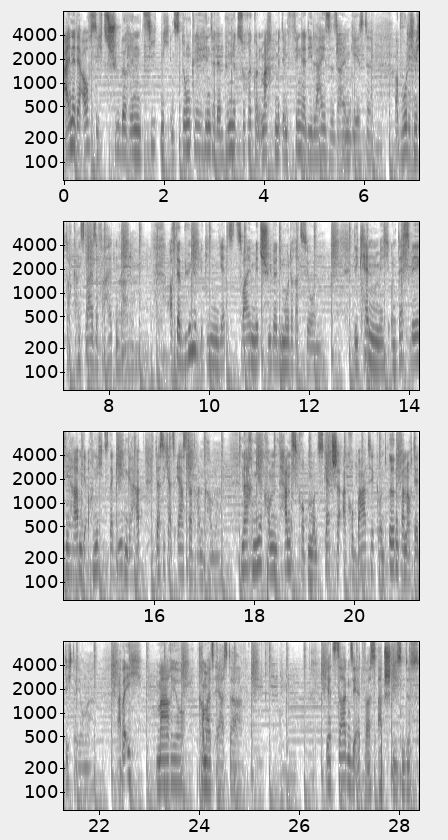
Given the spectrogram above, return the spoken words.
Eine der Aufsichtsschülerinnen zieht mich ins Dunkel hinter der Bühne zurück und macht mit dem Finger die leise sein Geste, obwohl ich mich doch ganz leise verhalten habe. Auf der Bühne beginnen jetzt zwei Mitschüler die Moderation. Die kennen mich und deswegen haben die auch nichts dagegen gehabt, dass ich als erster dran komme. Nach mir kommen Tanzgruppen und Sketche, Akrobatik und irgendwann auch der Dichterjunge. Aber ich, Mario, komme als erster. Jetzt sagen sie etwas Abschließendes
